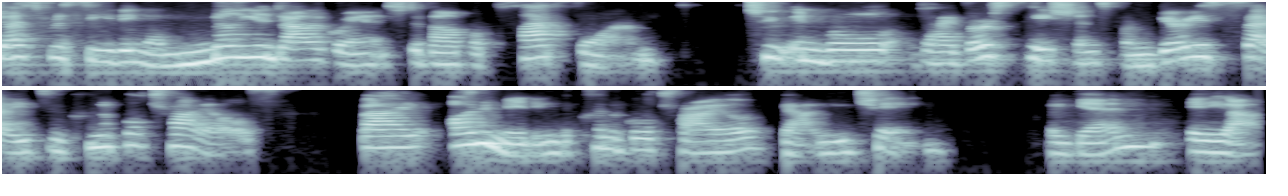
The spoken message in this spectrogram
just receiving a million dollar grant to develop a platform to enroll diverse patients from various sites in clinical trials by automating the clinical trial value chain. Again, AI.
